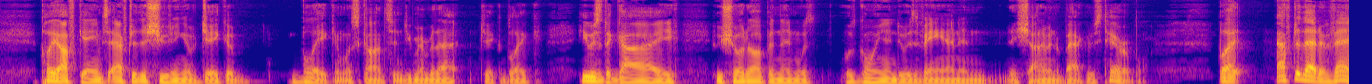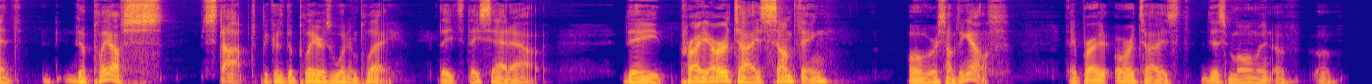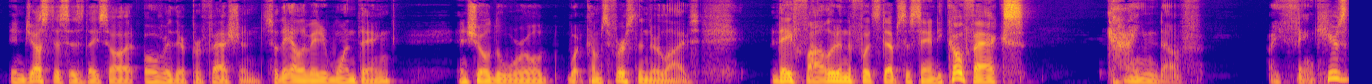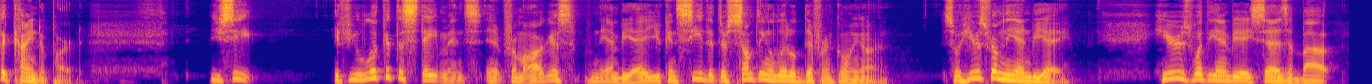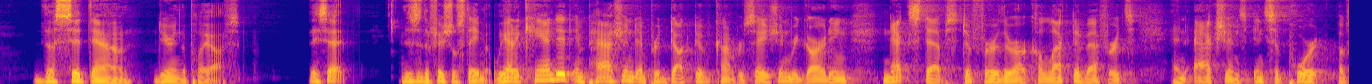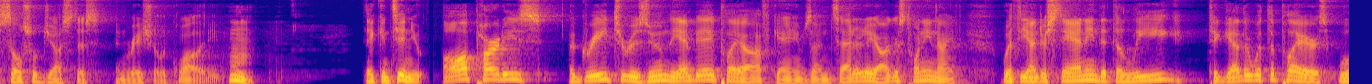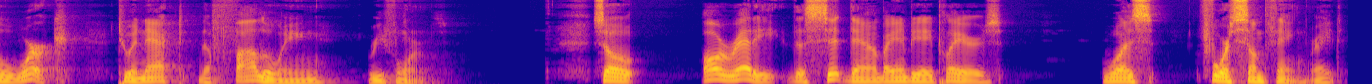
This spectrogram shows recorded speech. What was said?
playoff games after the shooting of Jacob Blake in Wisconsin. Do you remember that, Jacob Blake? He was the guy who showed up and then was was going into his van and they shot him in the back. It was terrible. But after that event, the playoffs stopped because the players wouldn't play. They they sat out. They prioritized something over something else. They prioritized this moment of, of injustice as they saw it over their profession. So they elevated one thing and showed the world what comes first in their lives. They followed in the footsteps of Sandy Koufax, kind of, I think. Here's the kind of part. You see, if you look at the statements from August from the NBA, you can see that there's something a little different going on. So here's from the NBA. Here's what the NBA says about the sit down during the playoffs. They said, this is the official statement. We had a candid, impassioned, and productive conversation regarding next steps to further our collective efforts and actions in support of social justice and racial equality. Hmm. They continue. All parties agreed to resume the NBA playoff games on Saturday, August 29th, with the understanding that the league, together with the players, will work to enact the following reforms. So already the sit down by NBA players was for something, right?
